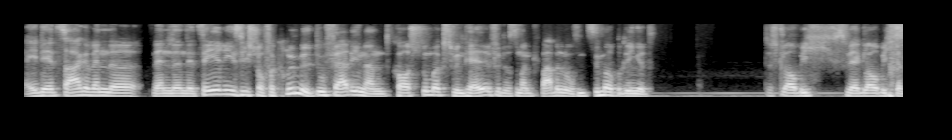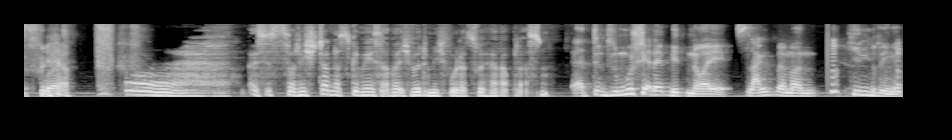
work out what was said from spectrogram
Ich dir jetzt sage, wenn der, wenn der eine Serie sich schon verkrümelt, du Ferdinand, kannst du mal geschwind helfen, dass man Quabbel auf dem Zimmer bringt. Das glaube ich, das wäre, glaube ich, ganz gut. Ja. Oh, es ist zwar nicht standesgemäß, aber ich würde mich wohl dazu herablassen. Ja, du, du, musst ja nicht mit neu. Es langt, wenn man hinbringe.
